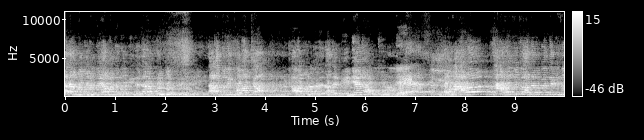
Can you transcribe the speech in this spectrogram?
আমরা মনে করি আমাদের অতীতে যারা ভুল করছে, তারা যদি ক্ষমা চায়, আমার মনে করে তাদেরকে নিয়ে নেওয়া এবং আরও আরও যদি তাদের মধ্যে কিছু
